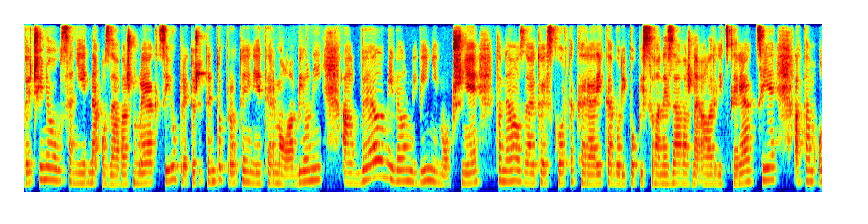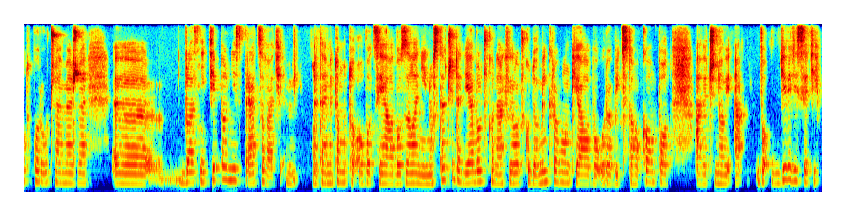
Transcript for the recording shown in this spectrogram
väčšinou sa nejedná o závažnú reakciu, pretože tento proteín je termolabilný a veľmi, veľmi výnimočne, to naozaj to je skôr taká rarita, boli popisované závažné alergické reakcie a tam odporúčame, že vlastne teplne spracovať dajme tomuto ovocie alebo zeleninu. Stačí dať jablčko na chvíľočku do mikrovlnky alebo urobiť z toho kompot a väčšinou a v 90%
